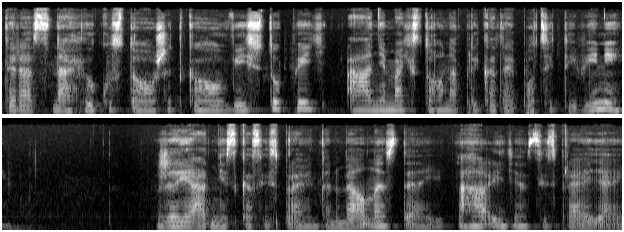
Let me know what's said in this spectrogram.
teraz na chvíľku z toho všetkoho vystúpiť a nemať z toho napríklad aj pocity viny. Že ja dneska si spravím ten wellness day a idem si spraviť aj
